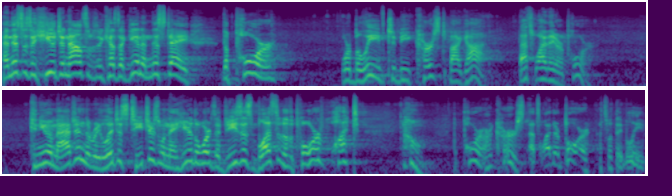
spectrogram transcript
And this is a huge announcement because, again, in this day, the poor were believed to be cursed by God. That's why they are poor. Can you imagine the religious teachers when they hear the words of Jesus, blessed are the poor? What? No, the poor are cursed. That's why they're poor. That's what they believe.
